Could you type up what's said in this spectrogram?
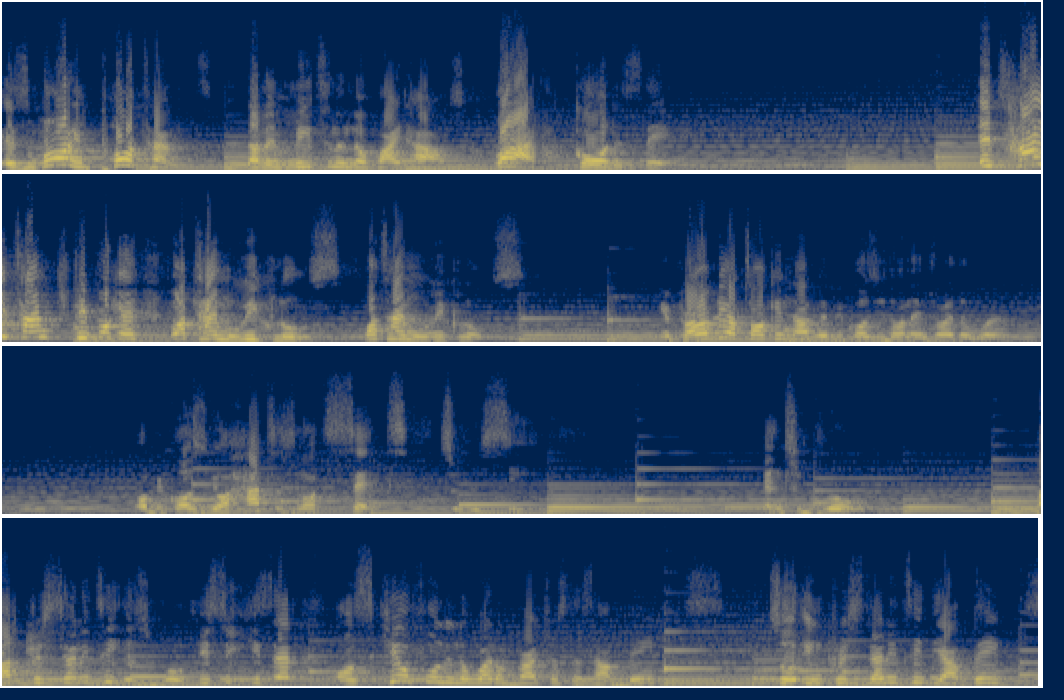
it's more important than a meeting in the White House. Why? God is there. It's high time people can. What time will we close? What time will we close? You probably are talking that way because you don't enjoy the word, or because your heart is not set to receive and to grow. But Christianity is growth. You see, he said, unskillful in the word of righteousness are babies. So in Christianity, they are babies.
